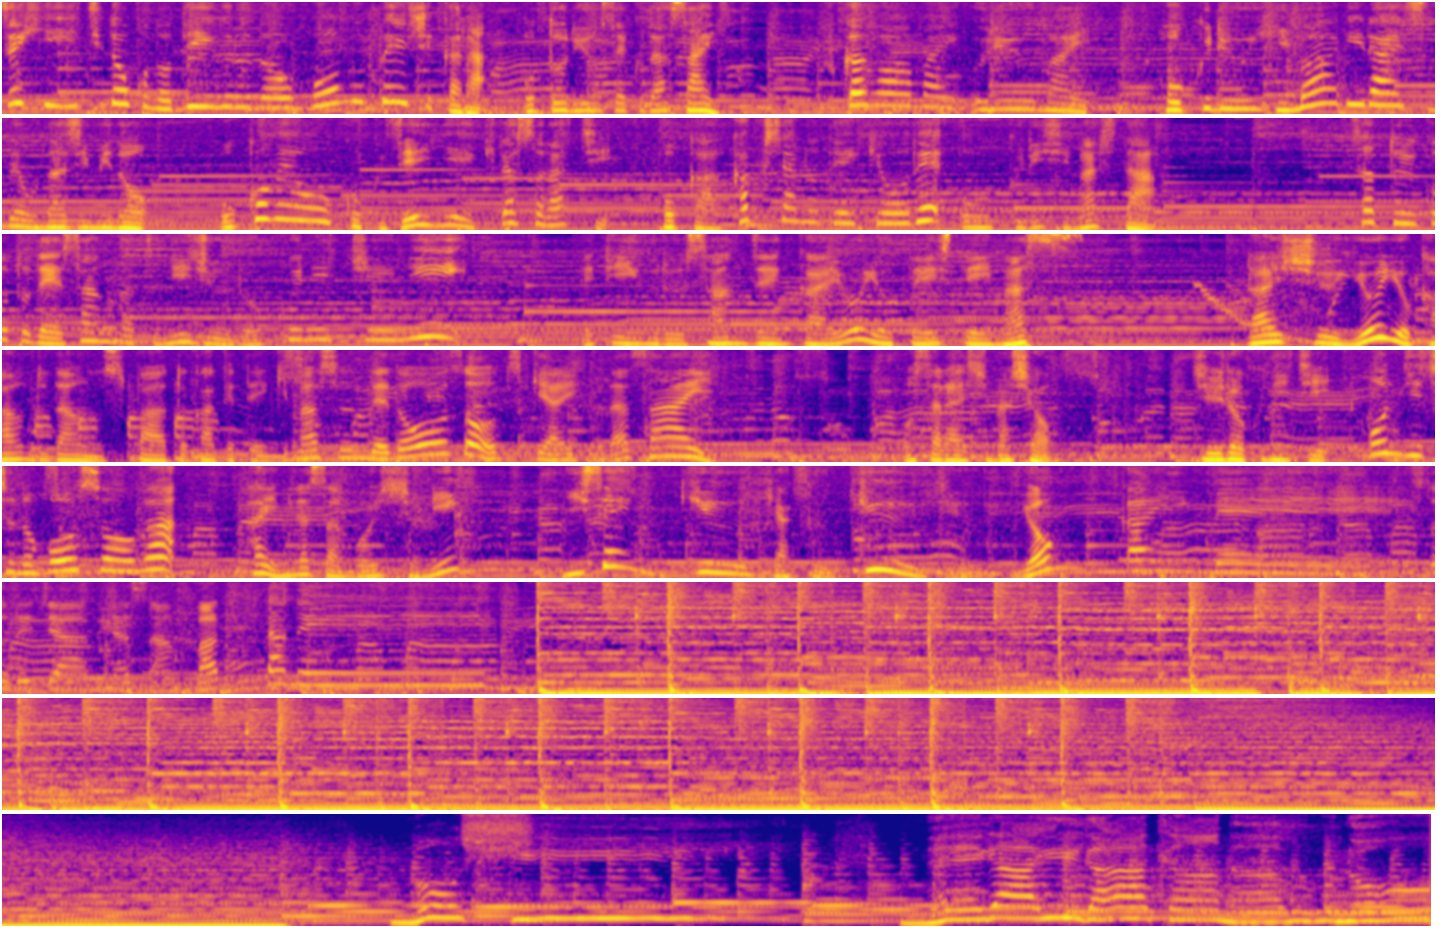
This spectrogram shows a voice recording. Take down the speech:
ぜひ一度このティーグルのホームページからお取り寄せください。深川米雨竜米北流ひまわりライスでおなじみのお米王国 JA 北空地他各社の提供でお送りしました。さあということで3月26日にティーグル3000回を予定しています。来週いよいよカウントダウンスパートかけていきますんでどうぞお付き合いください。おさらいしましょう。16日本日の放送がはい皆さんご一緒に2994回目。それじゃあ皆さんまたね。もし願いが叶うの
